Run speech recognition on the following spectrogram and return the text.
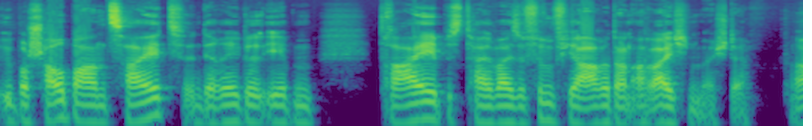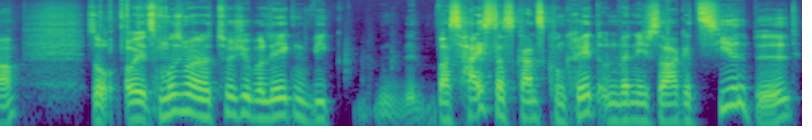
überschaubaren Zeit, in der Regel eben drei bis teilweise fünf Jahre dann erreichen möchte. Ja. So, aber jetzt muss man natürlich überlegen, wie, was heißt das ganz konkret? Und wenn ich sage Zielbild,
